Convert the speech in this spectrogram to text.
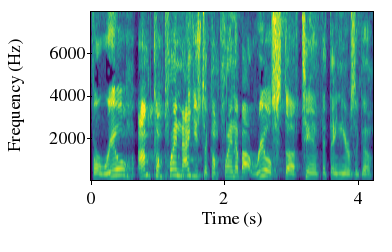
For real? I'm complaining. I used to complain about real stuff 10, 15 years ago.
